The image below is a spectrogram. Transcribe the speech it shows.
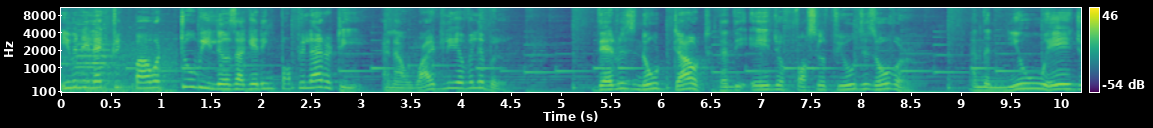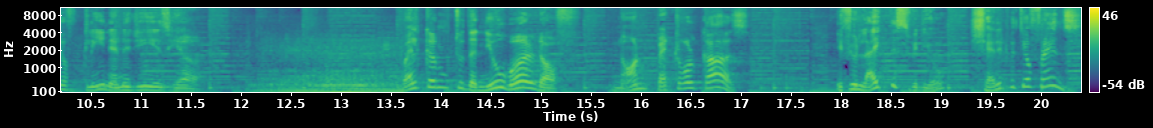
Even electric powered two wheelers are getting popularity and are widely available. There is no doubt that the age of fossil fuels is over and the new age of clean energy is here. Welcome to the new world of non-petrol cars. If you like this video, share it with your friends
